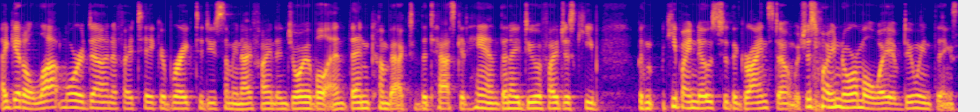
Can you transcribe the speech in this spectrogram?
I get a lot more done if I take a break to do something I find enjoyable and then come back to the task at hand than I do if I just keep keep my nose to the grindstone, which is my normal way of doing things,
